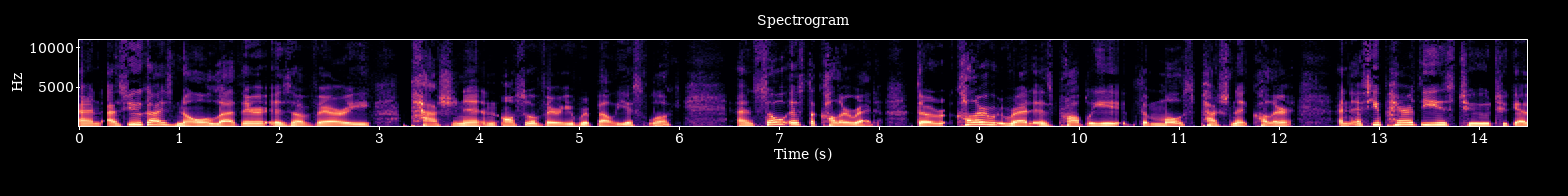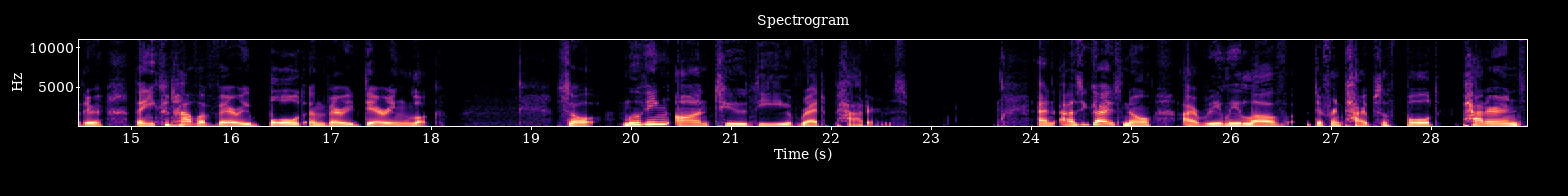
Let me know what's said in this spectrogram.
And as you guys know, leather is a very passionate and also a very rebellious look. And so is the color red. The color red is probably the most passionate color. And if you pair these two together, then you can have a very bold and very daring look. So moving on to the red patterns. And as you guys know, I really love different types of bold patterns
